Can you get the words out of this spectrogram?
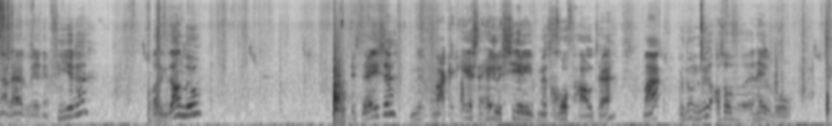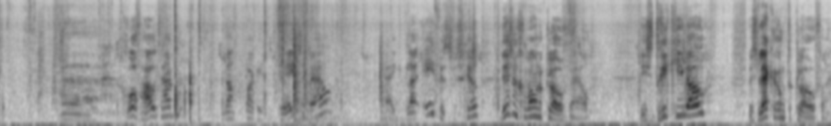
Nou, dan hebben we weer in vieren. Wat ik dan doe, is deze. Nu maak ik eerst een hele serie met grof hout. Hè? Maar we doen nu alsof we een heleboel uh, grof hout hebben. En dan pak ik deze bijl. Kijk, laat even het verschil. Dit is een gewone kloofbijl. Die is 3 kilo, dus lekker om te kloven.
